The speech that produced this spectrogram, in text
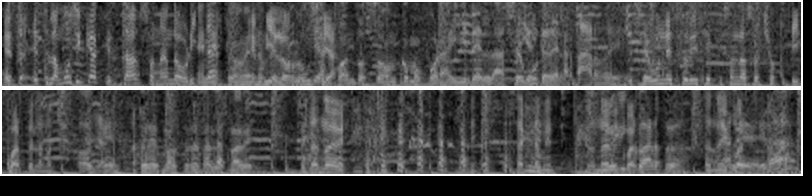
Esta, esta es la música que está sonando ahorita En este momento en Bielorrusia. cuando son como por ahí de las Según- 7 de la tarde. Según esto dice que son las ocho y cuarto de la noche. Ok, allá. Entonces no, entonces son las 9. Las nueve. Sí, exactamente. Las nueve y cuarto. Las nueve y Órale, cuarto.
